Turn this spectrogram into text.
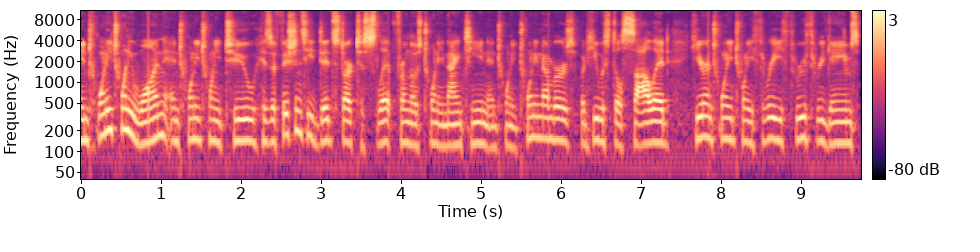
In 2021 and 2022, his efficiency did start to slip from those 2019 and 2020 numbers, but he was still solid. Here in 2023, through three games,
